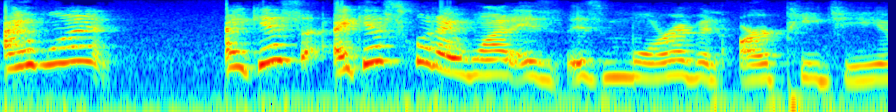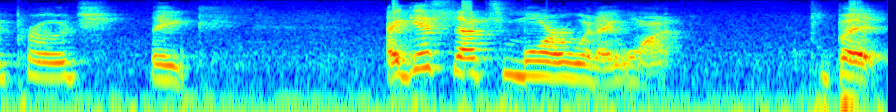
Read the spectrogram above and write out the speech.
I want. I guess I guess what I want is is more of an RPG approach. Like, I guess that's more what I want. But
